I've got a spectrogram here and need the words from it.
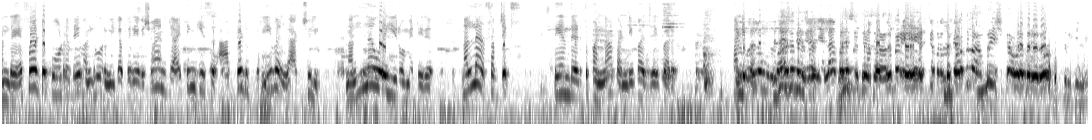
அந்த எஃபர்ட் போடுறதே வந்து ஒரு மிகப்பெரிய விஷயம். And I think is acted very well actually நல்ல ஒரு ஹீரோ மெட்டீரியல் நல்ல சப்ஜெக்ட்ஸ் தேர்ந்தெடுத்து பண்ணா கண்டிப்பா ஜெயிப்பாரு. கண்டிப்பா. விஜய் இந்த படத்துல அம்பரீஷ்க்கு அவ்வளவு பெரிய ரோல் கொடுத்துருக்கீங்க.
